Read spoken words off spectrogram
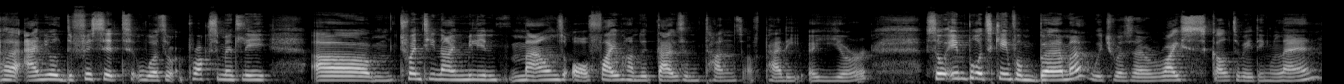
her annual deficit was approximately um, 29 million mounds or 500,000 tons of paddy a year. So imports came from Burma, which was a rice cultivating land,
